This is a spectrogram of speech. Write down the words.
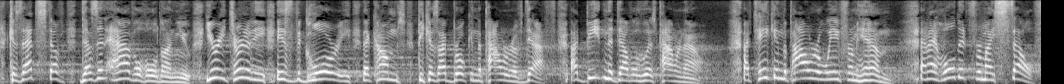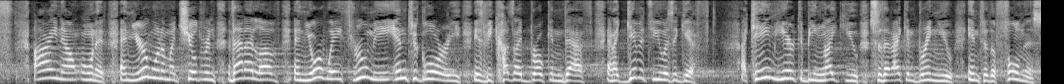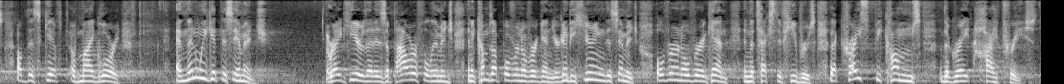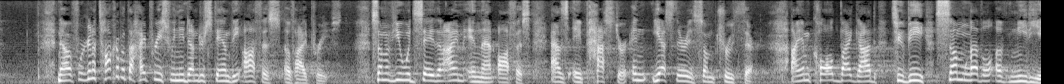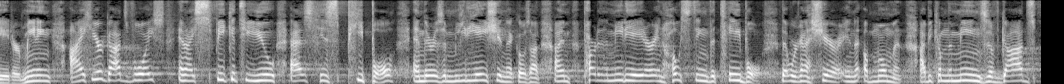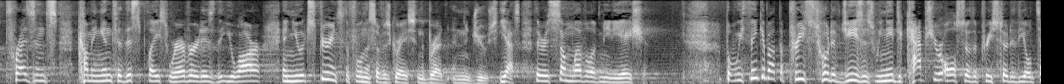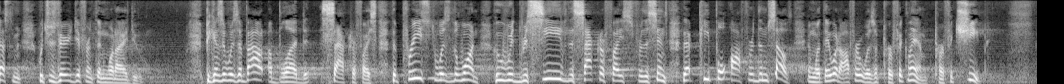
Because that stuff doesn't have a hold on you. Your eternity is the glory that comes because I've broken the power of death. I've beaten the devil who has power now. I've taken the power away from him and I hold it for myself. I now own it. And you're one of my children that I love. And your way through me into glory is because I've broken death and I give it to you as a gift. I came here to be like you so that I can bring you into the fullness of this gift of my glory. And then we get this image right here that is a powerful image and it comes up over and over again. You're going to be hearing this image over and over again in the text of Hebrews that Christ becomes the great high priest. Now, if we're going to talk about the high priest, we need to understand the office of high priest. Some of you would say that I'm in that office as a pastor. And yes, there is some truth there. I am called by God to be some level of mediator, meaning I hear God's voice and I speak it to you as his people, and there is a mediation that goes on. I'm part of the mediator in hosting the table that we're going to share in a moment. I become the means of God's presence coming into this place, wherever it is that you are, and you experience the fullness of his grace in the bread and the juice. Yes, there is some level of mediation. But when we think about the priesthood of Jesus, we need to capture also the priesthood of the Old Testament, which was very different than what I do. Because it was about a blood sacrifice. The priest was the one who would receive the sacrifice for the sins that people offered themselves. And what they would offer was a perfect lamb, perfect sheep.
